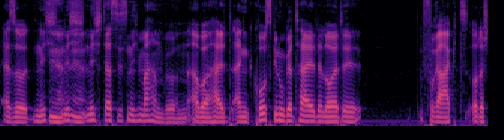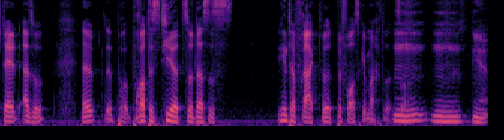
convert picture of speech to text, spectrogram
Also nicht, ja, nicht, ja. nicht dass sie es nicht machen würden, aber halt ein groß genuger Teil der Leute fragt oder stellt, also ne, protestiert, sodass es hinterfragt wird, bevor es gemacht wird. So. Mm, mm, yeah.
